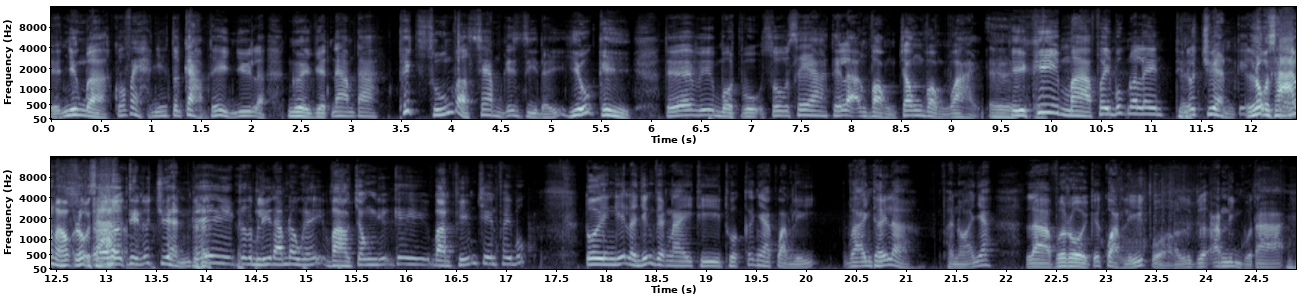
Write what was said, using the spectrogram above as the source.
Nhưng mà có vẻ như tôi cảm thấy hình như là người Việt Nam ta thích xuống vào xem cái gì đấy hiếu kỳ. Thế một vụ xô xe thế là vòng trong vòng ngoài. Ừ. thì khi mà Facebook nó lên thì ừ. nó chuyển cái lộ sáng không lộ sáng. ờ, thì nó chuyển cái, cái tâm lý đám đông ấy vào trong những cái bàn phím trên Facebook. Tôi nghĩ là những việc này thì thuộc các nhà quản lý. Và anh thấy là phải nói nhé là vừa rồi cái quản lý của lực lượng an ninh của ta ấy,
